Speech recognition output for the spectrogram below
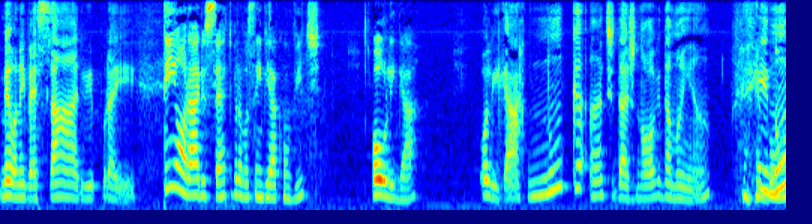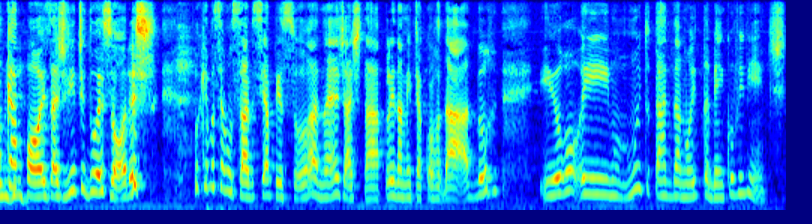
meu aniversário e por aí. Tem horário certo para você enviar convite? Ou ligar? Ou ligar nunca antes das nove da manhã É e bom, nunca né? após as 22 horas, porque você não sabe se a pessoa né, já está plenamente acordado e, o- e muito tarde da noite também é inconveniente.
